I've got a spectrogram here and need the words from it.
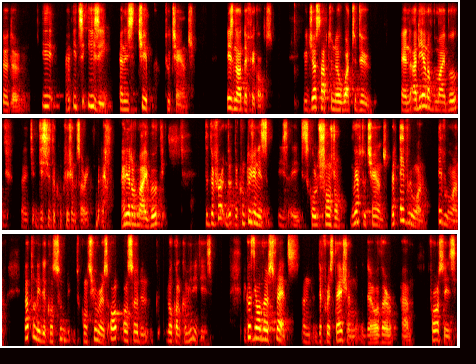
the, the it, it's easy and it's cheap to change. It's not difficult. You just have to know what to do. And at the end of my book, uh, this is the conclusion. Sorry, at the end of my book, the, the, the, the conclusion is, is it's called changeons. We have to change, but everyone, everyone, not only the consum- consumers, also the local communities. Because the other threats and deforestation, the other um, forces,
